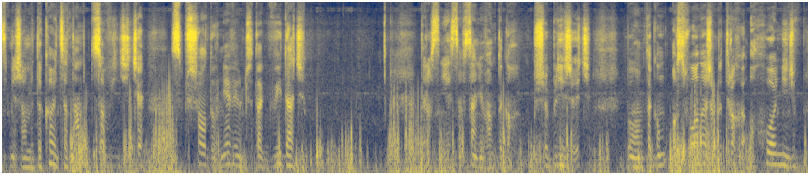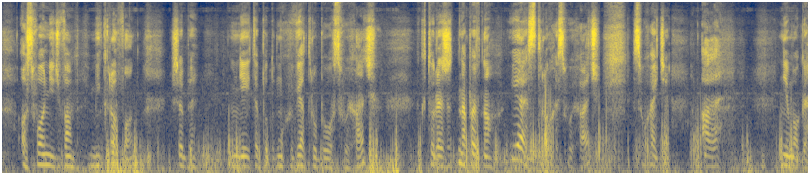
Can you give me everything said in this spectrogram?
zmierzamy do końca. Tam, co widzicie z przodu, nie wiem, czy tak widać. Teraz nie jestem w stanie Wam tego przybliżyć, bo mam taką osłonę, żeby trochę ochłonić, osłonić Wam mikrofon, żeby mniej te podmuchy wiatru było słychać, które na pewno jest trochę słychać. Słuchajcie, ale nie mogę,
